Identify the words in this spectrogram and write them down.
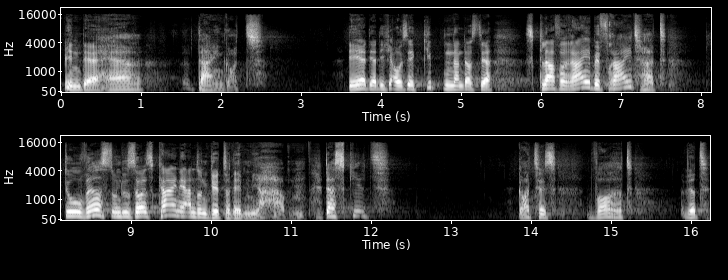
bin der Herr, dein Gott. Der, der dich aus Ägypten und aus der Sklaverei befreit hat. Du wirst und du sollst keine anderen Götter neben mir haben. Das gilt. Gottes Wort wird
